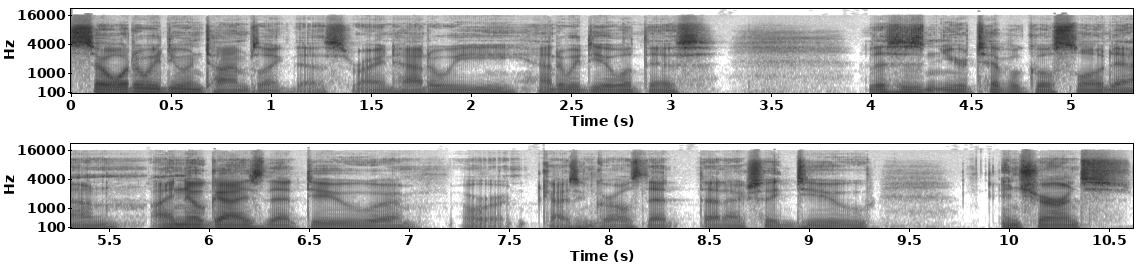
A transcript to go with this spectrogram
So what do we do in times like this, right? How do we how do we deal with this? This isn't your typical slowdown. I know guys that do, uh, or guys and girls that that actually do insurance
